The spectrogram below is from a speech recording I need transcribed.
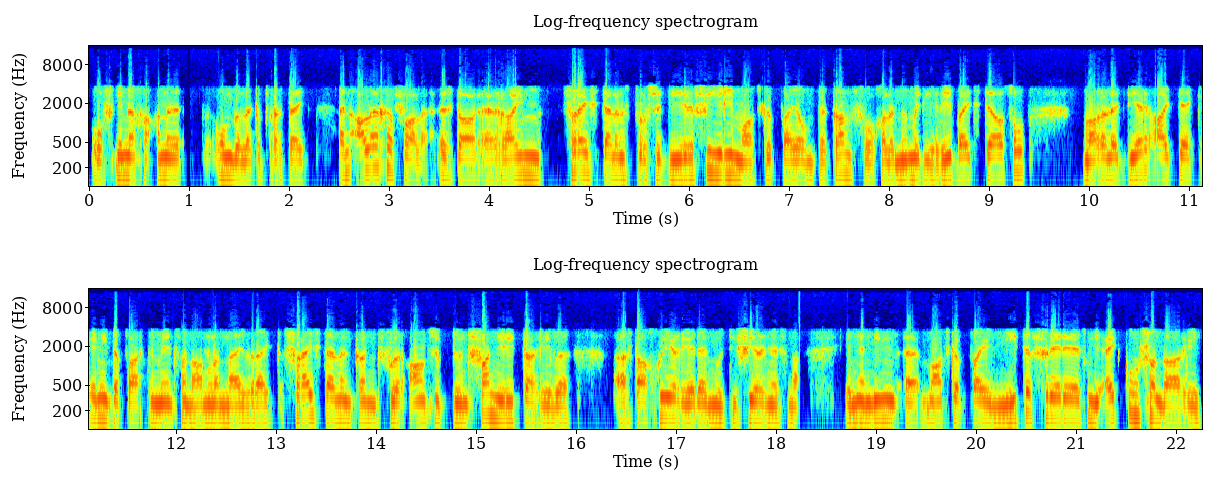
of enige ander onbillike praktyk. In alle gevalle is daar 'n ruim vrystellingsprosedure vir hierdie maatskappye om te kan volg. Hulle noem dit die rebate stelsel waar hulle deur ITEC en die departement van handel en nywerheid vrystelling kan voor aansoek doen van hierdie tariewe as daar goeie redes en motivering is na en indien 'n uh, maatskappy nie tevrede is met die uitkoms van daardie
